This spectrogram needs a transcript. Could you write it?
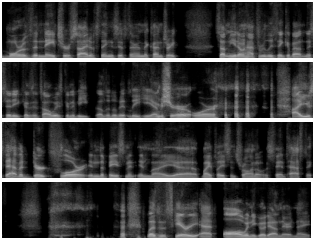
more of the nature side of things if they're in the country. Something you don't have to really think about in the city because it's always going to be a little bit leaky, I'm sure. Or I used to have a dirt floor in the basement in my uh, my place in Toronto. It was fantastic. Wasn't scary at all when you go down there at night.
